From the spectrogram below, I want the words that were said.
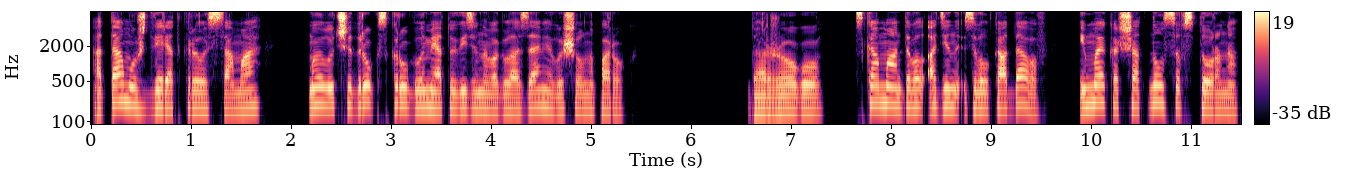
А там уж дверь открылась сама, мой лучший друг с круглыми от увиденного глазами вышел на порог. «Дорогу!» — скомандовал один из волкодавов, и Майк отшатнулся в сторону,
